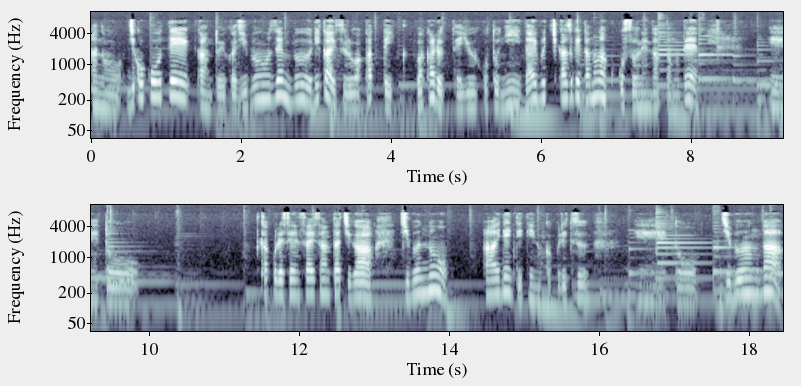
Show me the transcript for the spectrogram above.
あの、自己肯定感というか自分を全部理解する、分かっていく、分かるっていうことにだいぶ近づけたのがここ数年だったので、えっ、ー、と、隠れ繊細さんたちが自分のアイデンティティの確立、えっ、ー、と、自分が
